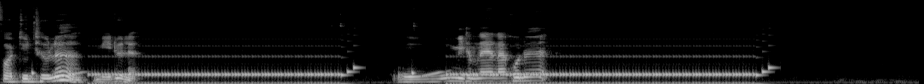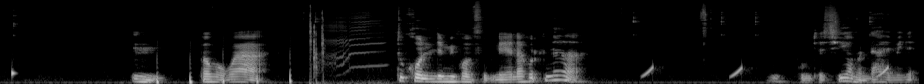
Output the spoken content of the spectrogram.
Fortune Teller มีด้วยเหรอ โอ้มีทำนายอนาคตด้วยอืมเขาบอกว่า ทุกคนจะมีความสุขในอนาคตข้างหน้า ผมจะเชื่อมันได้ไหมเนี่ย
